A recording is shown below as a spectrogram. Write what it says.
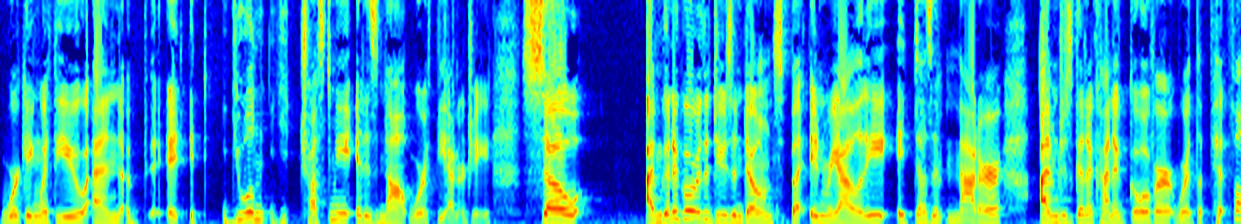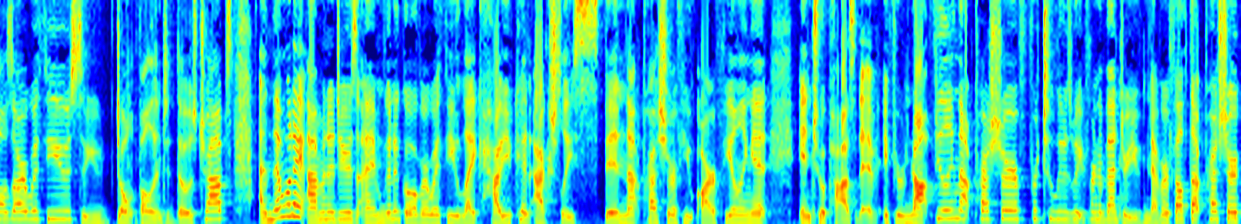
working with you and uh, it, it you will trust me it is not worth the energy. So I'm going to go over the do's and don'ts, but in reality, it doesn't matter. I'm just going to kind of go over where the pitfalls are with you so you don't fall into those traps. And then what I am going to do is I am going to go over with you like how you can actually spin that pressure if you are feeling it into a positive. If you're not feeling that pressure for to lose weight for an event or you've never felt that pressure,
